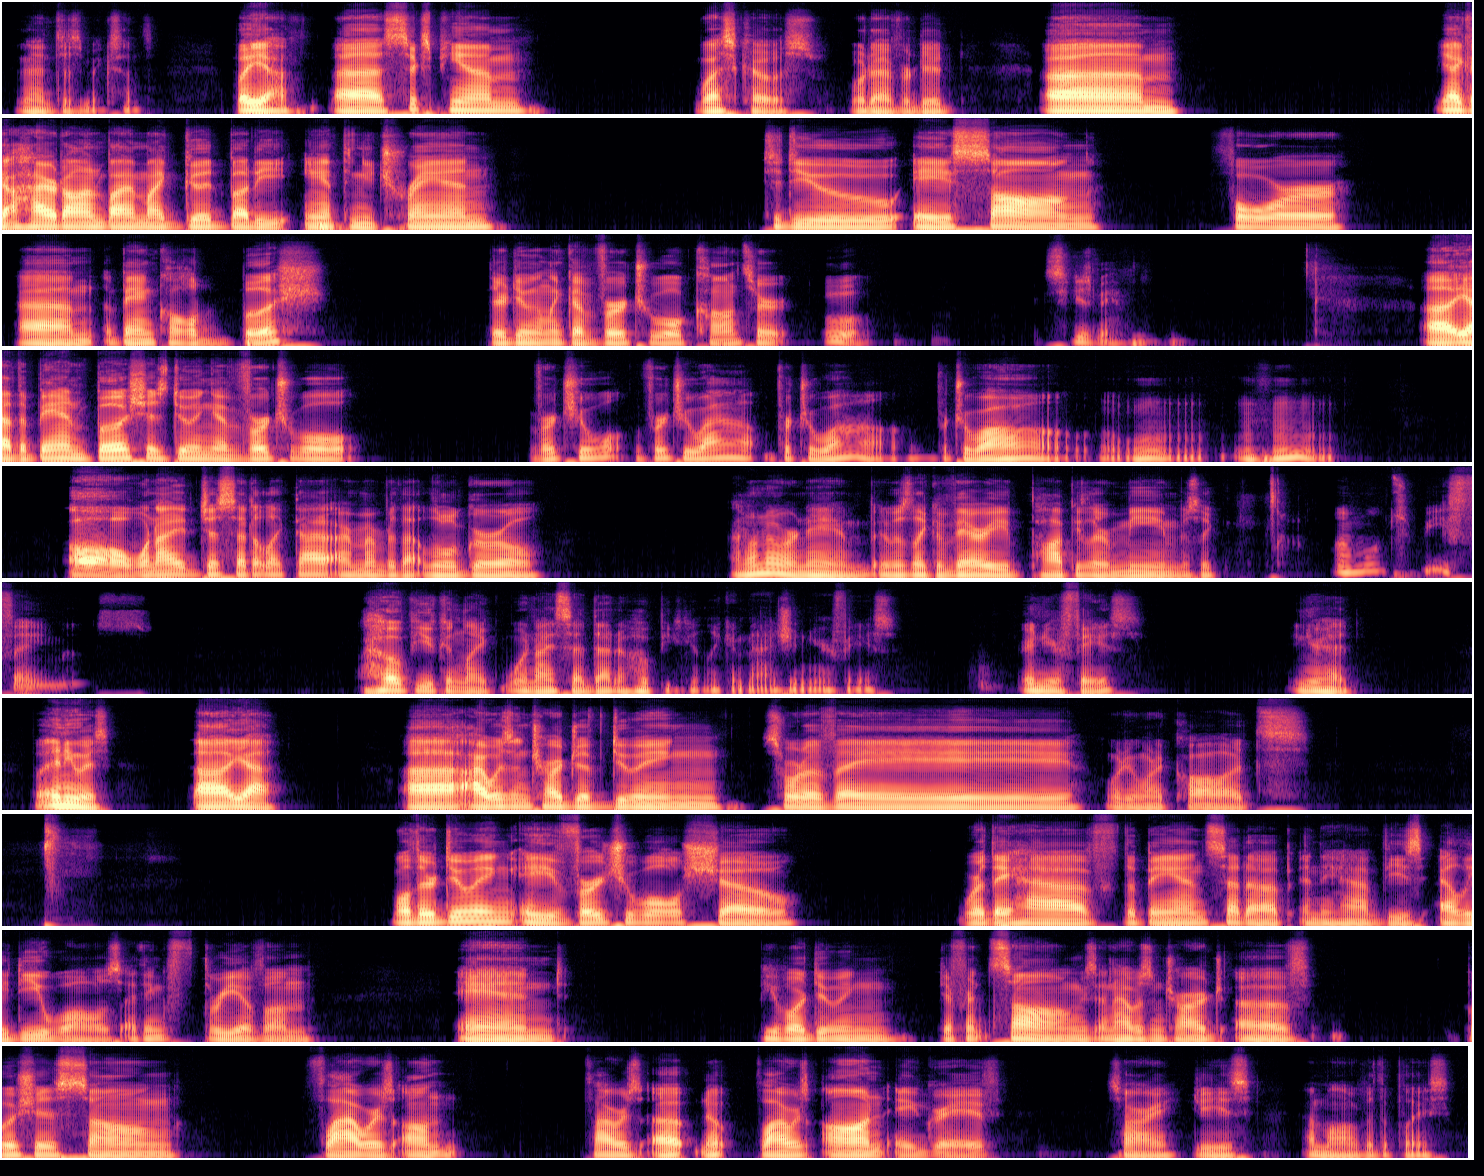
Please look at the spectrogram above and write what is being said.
That doesn't make sense. But yeah, uh, 6 p.m. West Coast, whatever, dude. Um, yeah, I got hired on by my good buddy Anthony Tran to do a song for um, a band called Bush. They're doing like a virtual concert. Ooh, excuse me. Uh, yeah, the band Bush is doing a virtual, virtual, virtual, virtual, virtual. Mm-hmm. Oh, when I just said it like that, I remember that little girl. I don't know her name. It was like a very popular meme. It was like, I want to be famous. I hope you can like when I said that. I hope you can like imagine your face, in your face, in your head. But anyways, uh, yeah, uh, I was in charge of doing sort of a what do you want to call it? Well, they're doing a virtual show where they have the band set up and they have these LED walls, I think three of them, and people are doing different songs. And I was in charge of Bush's song "Flowers on Flowers Up," nope, "Flowers on a Grave." Sorry, geez, I'm all over the place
